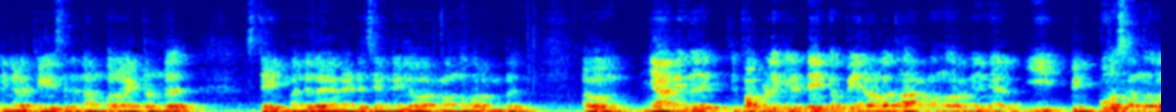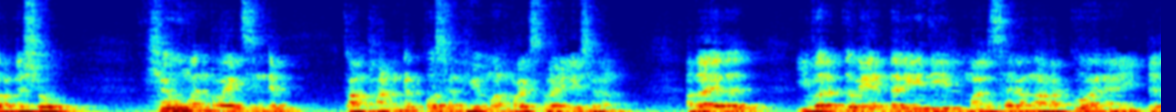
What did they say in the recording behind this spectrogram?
നിങ്ങളുടെ കേസിന് നമ്പർ ആയിട്ടുണ്ട്. സ്റ്റേറ്റ്മെന്റ് തരാനായിട്ട് ചെന്നൈയിൽ വരണമെന്ന് പറഞ്ഞത്. അപ്പം ഞാനിത് പബ്ലിക്കിൽ ടേക്കപ്പ് ചെയ്യാനുള്ള കാരണം എന്ന് പറഞ്ഞു കഴിഞ്ഞാൽ ഈ ബിഗ് ബോസ് എന്ന് പറഞ്ഞ ഷോ ഹ്യൂമൻ റൈറ്റ്സിന്റെ hundred percent human rights violation ആണ്. അതായത് ഇവർക്ക് വേണ്ട രീതിയിൽ മത്സരം നടക്കുവാനായിട്ട്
